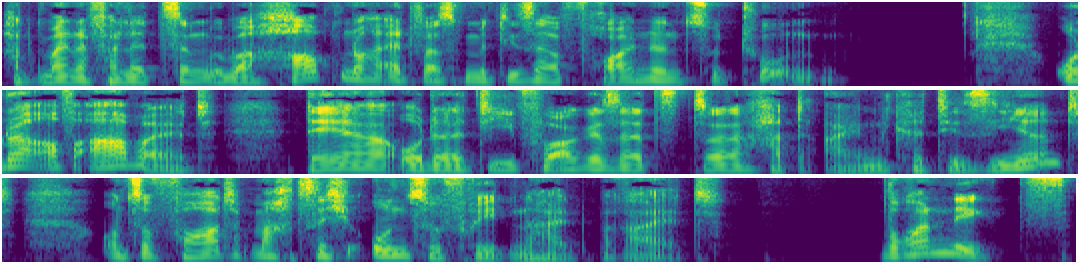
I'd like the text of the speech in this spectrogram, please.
Hat meine Verletzung überhaupt noch etwas mit dieser Freundin zu tun? Oder auf Arbeit. Der oder die Vorgesetzte hat einen kritisiert und sofort macht sich Unzufriedenheit bereit. Woran liegt's?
